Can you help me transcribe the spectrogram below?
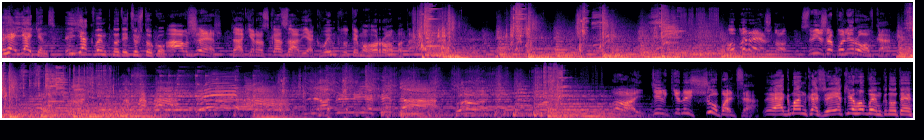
Гей, Яйкінс, як вимкнути цю штуку? А вже ж, так і розказав, як вимкнути мого робота. Обережно! Свіжа поліровка. Хида! Ай, тільки не щупальця! Егман каже, як його вимкнути.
